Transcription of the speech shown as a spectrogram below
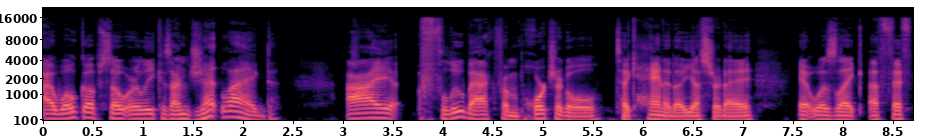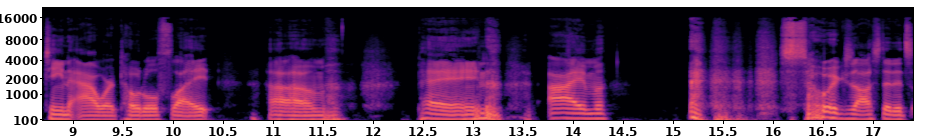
I woke up so early because I'm jet lagged. I flew back from Portugal to Canada yesterday it was like a 15 hour total flight. Um, pain. I'm so exhausted. It's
